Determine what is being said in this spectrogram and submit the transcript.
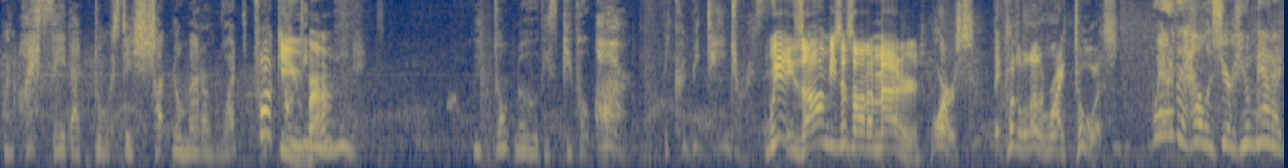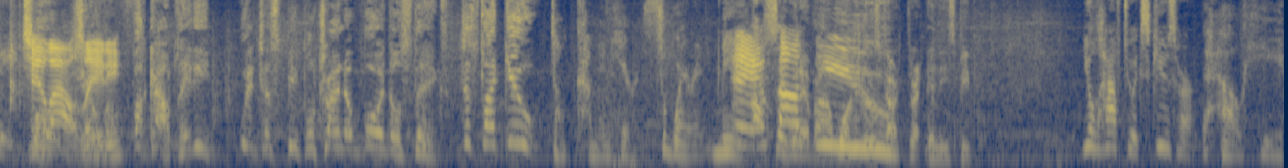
When I say that door stays shut no matter what, Fuck I you, fucking bruh. mean it. We don't know who these people are. They could be dangerous. We ain't zombies, that's all that matters. Worse, they could have let them right to us. Where the hell is your humanity? Chill out, Chill lady. the fuck out, lady. We're just people trying to avoid those things, just like you. Don't come in here and swear at me. Hey, I'll say fuck whatever I want if you you. start threatening these people. You'll have to excuse her. The hell he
